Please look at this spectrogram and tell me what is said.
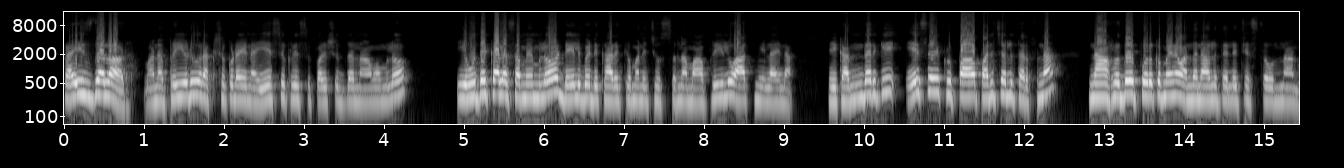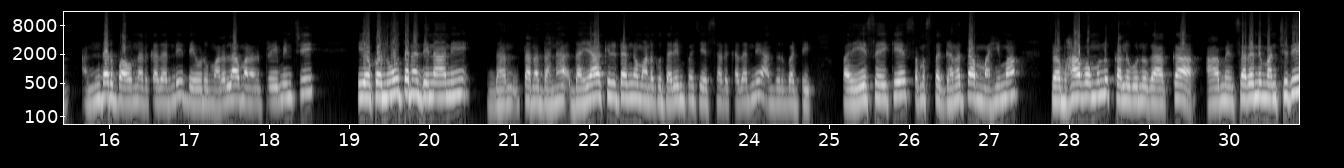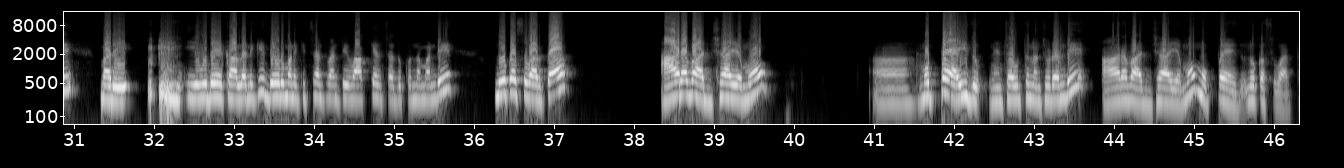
Praise the lord మన ప్రియుడు రక్షకుడైన యేసుక్రీస్తు పరిశుద్ధ నామంలో ఈ ఉదయకాల సమయంలో డైలీ బెడ్ కార్యక్రమాన్ని చూస్తున్న మా ప్రియులు ఆత్మీయులైన మీకందరికీ ఏసై కృప పరిచయలు తరఫున నా హృదయపూర్వకమైన వందనాలు తెలియజేస్తూ ఉన్నాను. అందరు బాగున్నారు కదండి? దేవుడు మరలా మనల్ని ప్రేమించి ఈ యొక్క నూతన దినాన్ని దన్- తన ధన దయాకిరీటంగా మనకు ధరింపచేస్తాడు కదండి? అందుని బట్టి మరి ఏసైకే సమస్త ఘనత మహిమ ప్రభావములు కలుగునుగాక. ఆమె సరేని మంచిది. మరి ఈ ఉదయ కాలానికి దేవుడు మనకి ఇచ్చినటువంటి వాక్యాన్ని చదువుకుందామండి. లూకసు వార్త ఆరవ అధ్యాయము ముప్పై ఐదు. నేను చదువుతున్నాను చూడండి. ఆరవ అధ్యాయము ముప్పై ఐదు. లూకసు వార్త.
